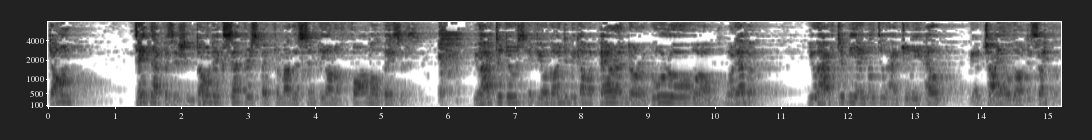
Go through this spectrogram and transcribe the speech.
don't take that position. Don't accept respect from others simply on a formal basis. You have to do, if you're going to become a parent or a guru or whatever, you have to be able to actually help your child or disciple.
